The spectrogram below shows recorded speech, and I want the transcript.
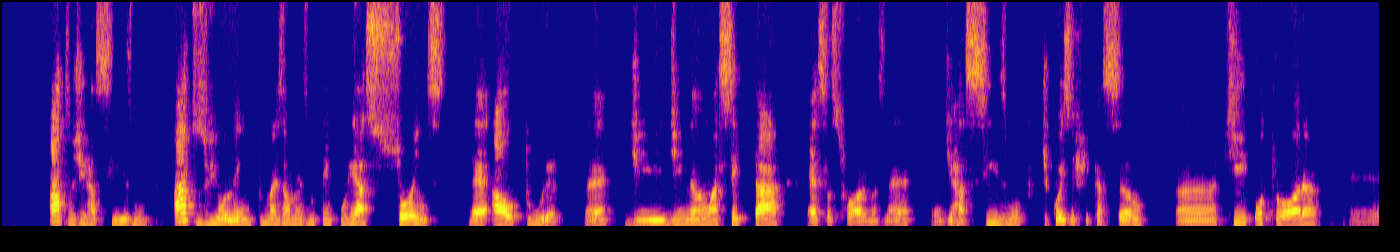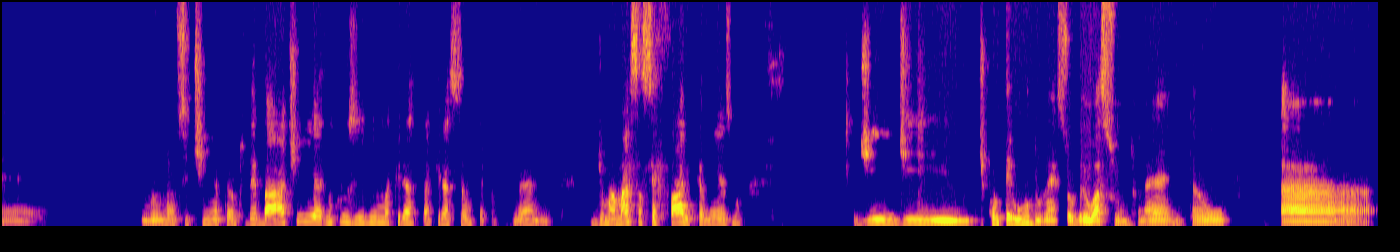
atos de racismo, atos violentos, mas ao mesmo tempo reações né, à altura né, de, de não aceitar essas formas né, de racismo, de coisificação, uh, que outrora é, não, não se tinha tanto debate e, inclusive, uma cria, a criação né, de uma massa cefálica mesmo de, de, de, conteúdo né, sobre o assunto. Né? Então, a,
